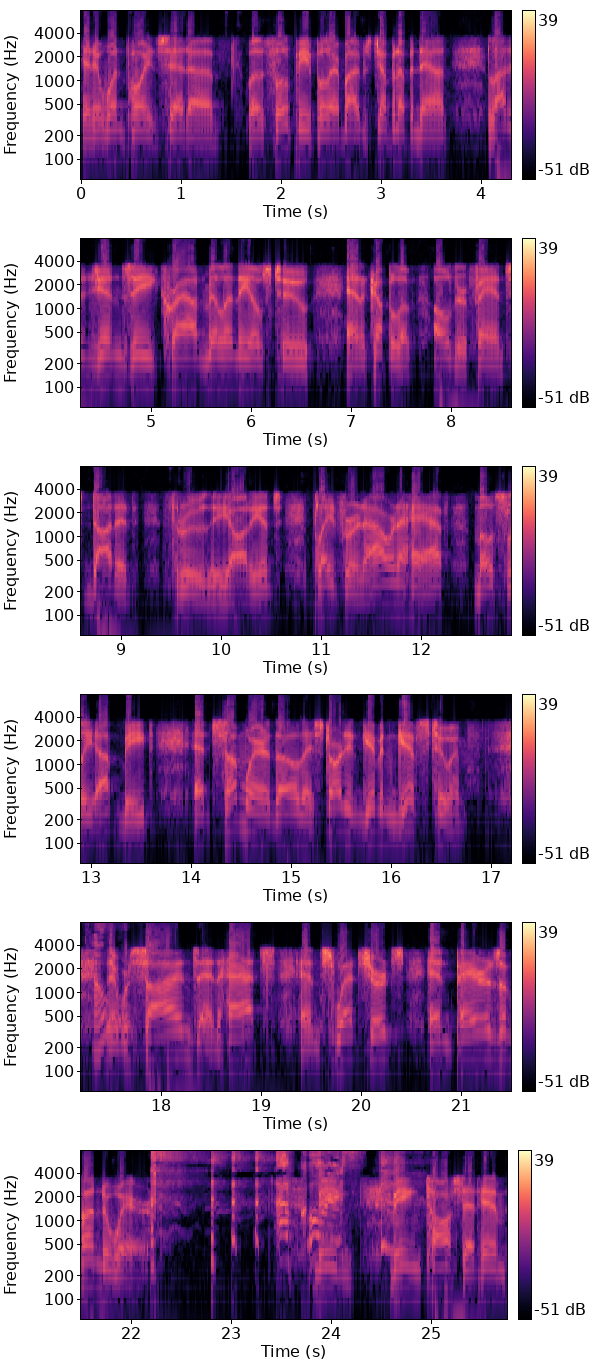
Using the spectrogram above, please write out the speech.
and at one point said, uh, "Well, it's full of people. Everybody was jumping up and down. A lot of Gen Z crowd, millennials too, and a couple of older fans dotted through the audience. Played for an hour and a half, mostly upbeat. And somewhere though, they started giving gifts to him. Oh. There were signs and hats and sweatshirts and pairs of underwear. of course. being being tossed at him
